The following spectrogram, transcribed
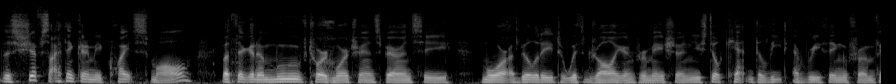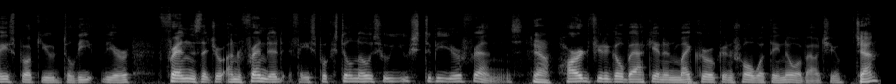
The shifts, I think, are going to be quite small, but they're going to move toward more transparency, more ability to withdraw your information. You still can't delete everything from Facebook. You delete your friends that you're unfriended. Facebook still knows who used to be your friends. Yeah. Hard for you to go back in and micro control what they know about you. Jen?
